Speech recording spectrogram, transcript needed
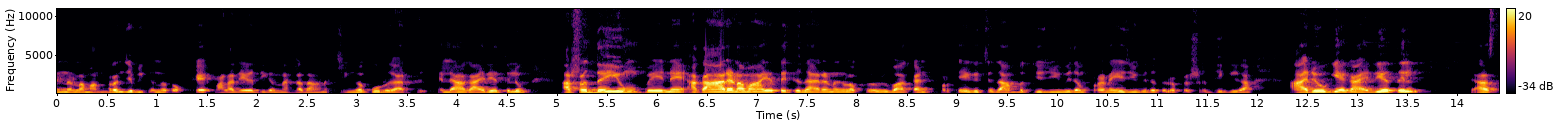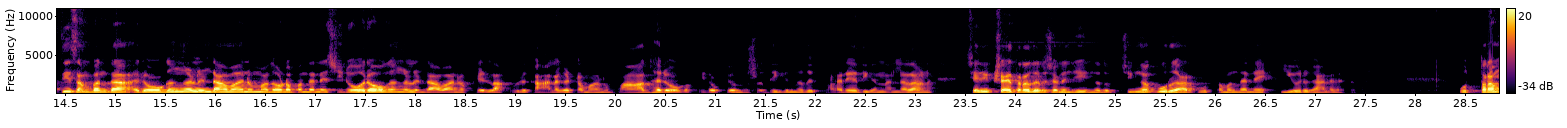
എന്നുള്ള മന്ത്രം ജപിക്കുന്നതൊക്കെ വളരെയധികം നല്ലതാണ് ചിങ്ങക്കൂറുകാർക്ക്. എല്ലാ കാര്യത്തിലും അശ്രദ്ധയും പിന്നെ അകാരണമായ തെറ്റിദ്ധാരണകളൊക്കെ ഒഴിവാക്കാൻ പ്രത്യേകിച്ച് ദാമ്പത്യ ജീവിതം പ്രണയ ജീവിതത്തിലൊക്കെ ശ്രദ്ധിക്കുക. ആരോഗ്യ കാര്യത്തിൽ അസ്ഥി സംബന്ധ രോഗങ്ങൾ ഉണ്ടാവാനും അതോടൊപ്പം തന്നെ ശിരോരോഗങ്ങൾ ഉണ്ടാവാനൊക്കെയുള്ള ഒരു കാലഘട്ടമാണ് പാദരോഗം ഇതൊക്കെ ഒന്ന് ശ്രദ്ധിക്കുന്നത് വളരെയധികം നല്ലതാണ്. ശനിക്ഷേത്ര ദർശനം ചെയ്യുന്നതും ചിങ്ങക്കൂറുകാർക്ക് ഉത്തമം തന്നെ ഈ ഒരു കാലഘട്ടത്തിൽ. ഉത്രം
